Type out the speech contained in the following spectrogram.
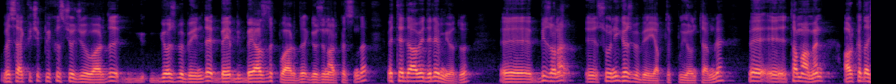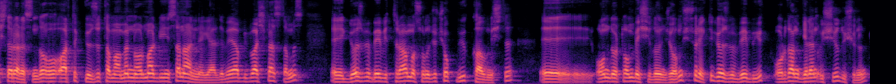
Mesela küçük bir kız çocuğu vardı. Gö- Göz bebeğinde be- bir beyazlık vardı gözün arkasında ve tedavi edilemiyordu. Ee, biz ona e, suni göz bebeği yaptık bu yöntemle ve e, tamamen arkadaşlar arasında o artık gözü tamamen normal bir insan haline geldi. Veya bir başka hastamız e, göz bebeği bir travma sonucu çok büyük kalmıştı. E, 14-15 yıl önce olmuş. Sürekli göz bebeği büyük. Oradan gelen ışığı düşünün.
